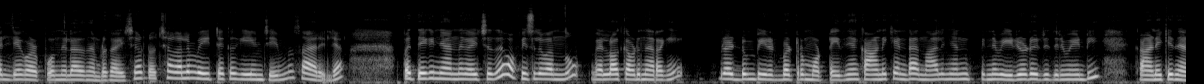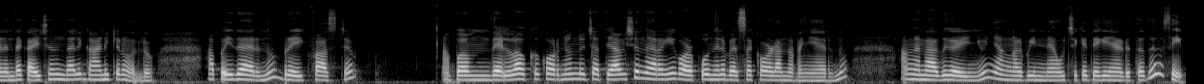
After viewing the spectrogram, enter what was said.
വലിയ കുഴപ്പമൊന്നുമില്ലാതെ നമ്മൾ കഴിച്ചാൽ ശകലം വെയിറ്റൊക്കെ ഗെയിൻ ചെയ്യുമ്പോൾ സാരില്ല. അപ്പോഴത്തേക്കും ഞാൻ ഇന്ന് കഴിച്ചത് ഓഫീസിൽ വന്നു. വെള്ളമൊക്കെ അവിടെ നിന്ന് ഇറങ്ങി ബ്രെഡും പീനട്ട് ബട്ടറും മുട്ട ഇത് ഞാൻ കാണിക്കേണ്ട. എന്നാലും ഞാൻ പിന്നെ വീഡിയോയുടെ ഒരു ഇതിന് വേണ്ടി കാണിക്കുന്നതാണ്. എന്താ കഴിച്ചത് എന്തായാലും കാണിക്കണമല്ലോ. അപ്പോൾ ഇതായിരുന്നു ബ്രേക്ക്ഫാസ്റ്റ് അപ്പം വെള്ളമൊക്കെ കുറഞ്ഞെന്ന് വെച്ചാൽ അത്യാവശ്യം ഇറങ്ങി. കുഴപ്പമൊന്നുമില്ല. ബസ്സൊക്കെ ഓടാൻ തുടങ്ങിയായിരുന്നു. അങ്ങനെ അത് കഴിഞ്ഞു. ഞങ്ങൾ പിന്നെ ഉച്ചക്കത്തേക്ക് ഞാൻ എടുത്തത് സെയിം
